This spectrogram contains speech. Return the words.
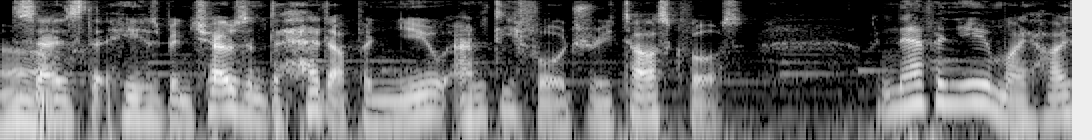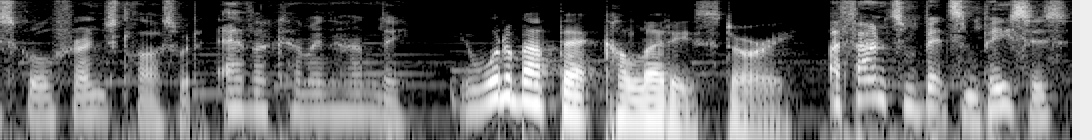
Oh. says that he has been chosen to head up a new anti forgery task force. I never knew my high school French class would ever come in handy. What about that Coletti story? I found some bits and pieces.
